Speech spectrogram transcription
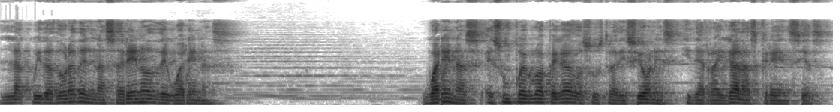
La cuidadora del Nazareno de Guarenas. Guarenas es un pueblo apegado a sus tradiciones y de arraigadas creencias.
